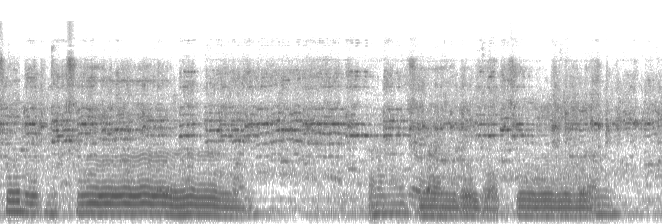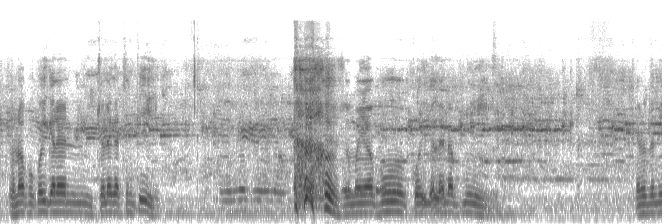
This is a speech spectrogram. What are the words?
ছেড়ে কই গেলেন? চলে গেছেন কি? সুমাই আপু কই গেলেন আপনি? কেন জানি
